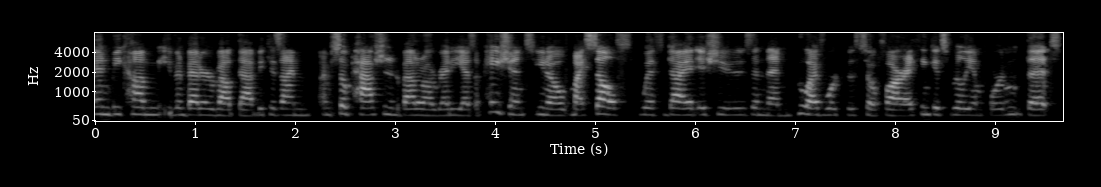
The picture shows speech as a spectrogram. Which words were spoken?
and become even better about that because i'm i'm so passionate about it already as a patient you know myself with diet issues and then who i've worked with so far i think it's really important that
